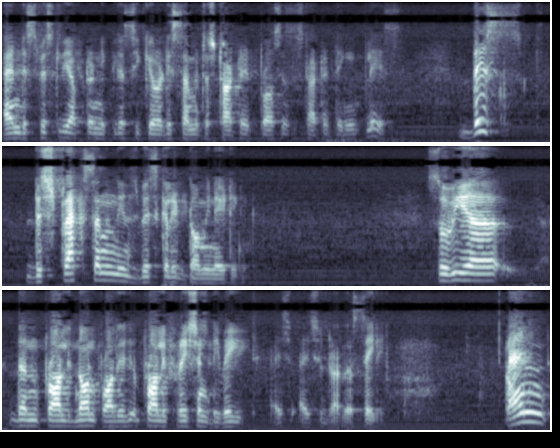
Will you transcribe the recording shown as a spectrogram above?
and especially after nuclear security summit started, process started taking place. This distraction is basically dominating. So we are the non-proliferation debate, I, I, should rather say. And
